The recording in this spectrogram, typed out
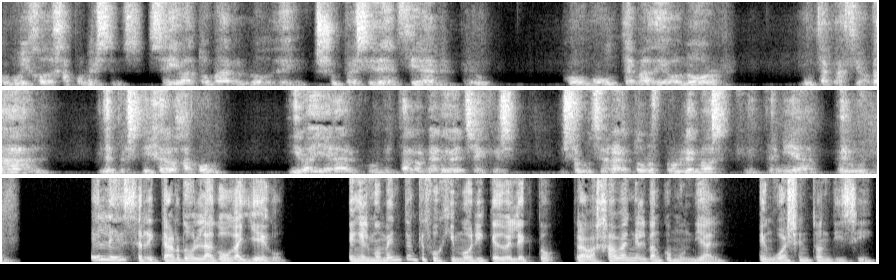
como hijo de japoneses, se iba a tomar lo de su presidencia en el Perú como un tema de honor internacional, de prestigio del Japón, iba a llegar con el talonario de cheques y solucionar todos los problemas que tenía Perú. Él es Ricardo Lago Gallego. En el momento en que Fujimori quedó electo, trabajaba en el Banco Mundial, en Washington, D.C.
